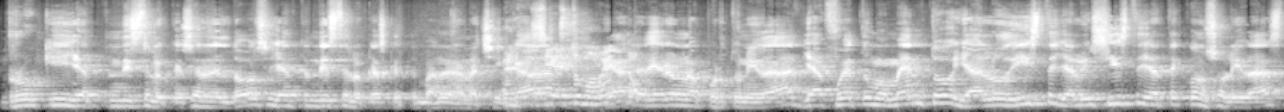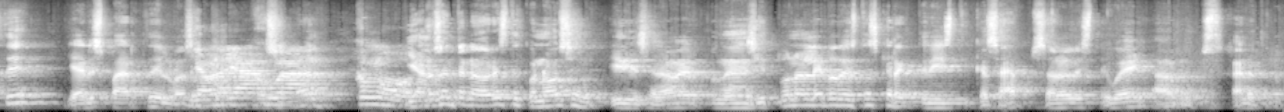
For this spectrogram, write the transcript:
rookie, ya entendiste lo que es ser del 12, ya entendiste lo que es que te manden a la chingada. Sí es tu momento. Ya te dieron la oportunidad, ya fue tu momento, ya lo diste, ya lo hiciste, ya te consolidaste, ya eres parte del Y básquetbol. ahora ya jugar como... Ya los entrenadores te conocen y dicen, a ver, pues necesito un alero de estas características. Ah, pues háblale a este güey, háblale, pues jálatelo.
